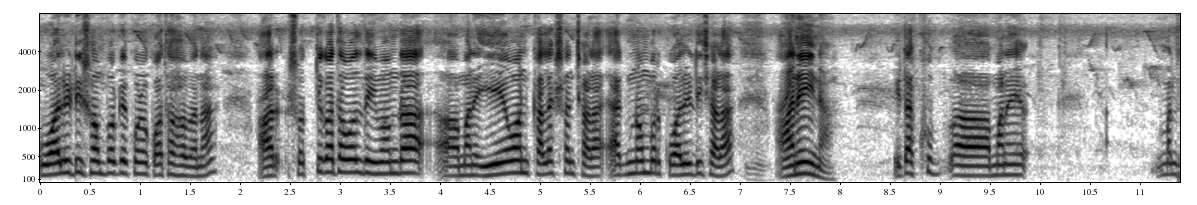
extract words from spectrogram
কোয়ালিটি সম্পর্কে কোনো কথা হবে না। আর সত্যি কথা বলতে ইমামদা মানে এ ওয়ান কালেকশন ছাড়া এক নম্বর কোয়ালিটি ছাড়া আনেই না। এটা খুব মানে মানে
